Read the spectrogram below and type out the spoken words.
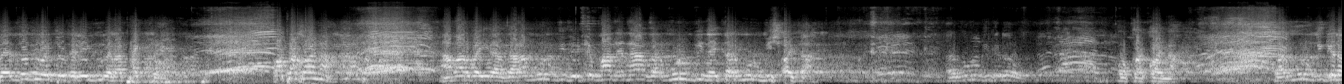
জাহেল যদি হইতো, তাহলে এই গুরুরা থাকতো। কথা কয় না? আমার ভাইরা, যারা মুরব্বীদেরকে মানে না, যার মুরব্বী নাই, তার মুরব্বী শয়তান। তার মুরব্বী কেন কথা কয় না। তার মুরব্বী কেন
